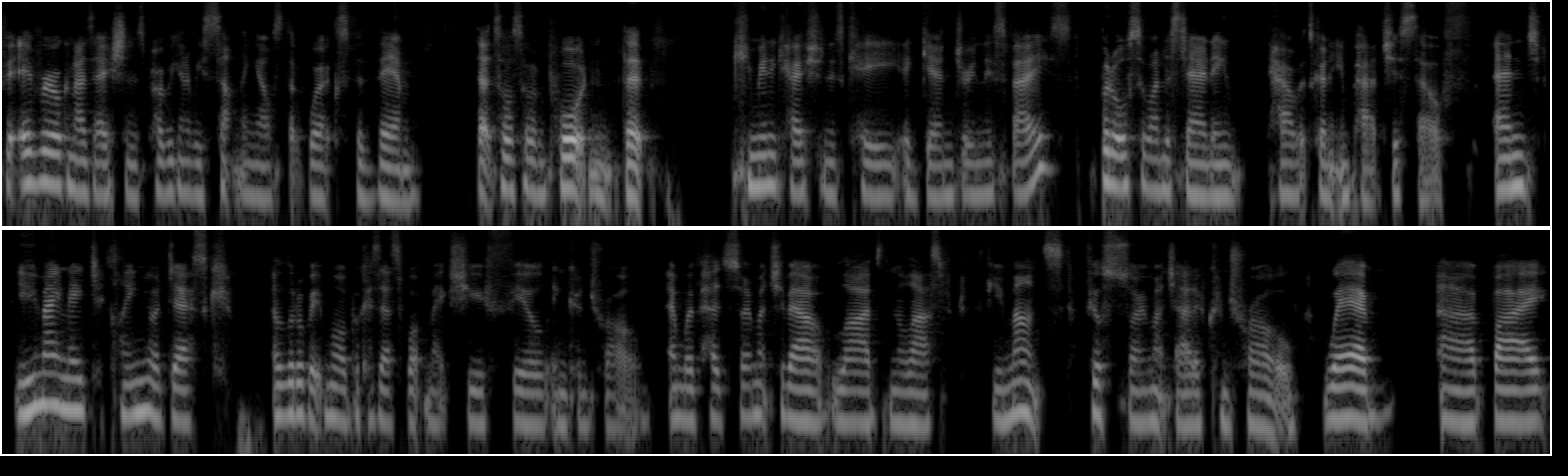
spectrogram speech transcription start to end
For every organisation, there's probably going to be something else that works for them. That's also important that communication is key again during this phase, but also understanding how it's going to impact yourself. And you may need to clean your desk a little bit more because that's what makes you feel in control. And we've had so much of our lives in the last few months feel so much out of control, where uh, by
